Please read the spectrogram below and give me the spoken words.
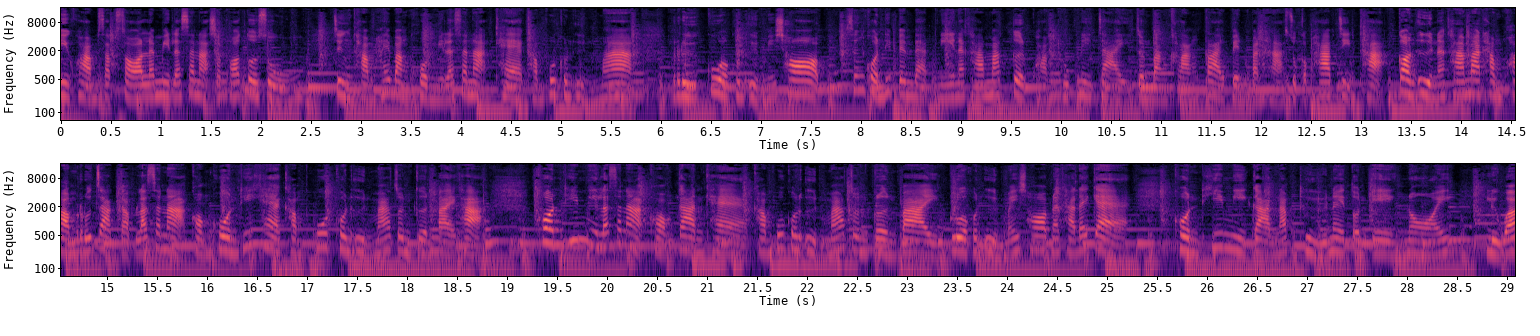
มีความซับซ้อนและมีลักษณะเฉพาะตัวสูง จึงทำให้บางคนมีลักษณะแคร์คำพูดคนอื่นมาก หรือกลัวคนอื่นไม่ชอบ ซึ่งคนที่เป็นแบบนี้นะคะ มักเกิดความทุกข์ในใจ จนบางครั้งกลายเป็นปัญหาสุขภาพจิตค่ะ ก่อนอื่นนะคะ มาทำความรู้จักกับลักษณะของคนที่แคร์คำพูดคนอื่นมากจนเกินไปค่ะ คนที่มีลักษณะของการแคร์คำพูดคนอื่นมากจนเกินไป กลัวคนอื่นไม่ชอบนะคะ ได้แก่ คนที่ที่มีการนับถือในตนเองน้อย หรือว่า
